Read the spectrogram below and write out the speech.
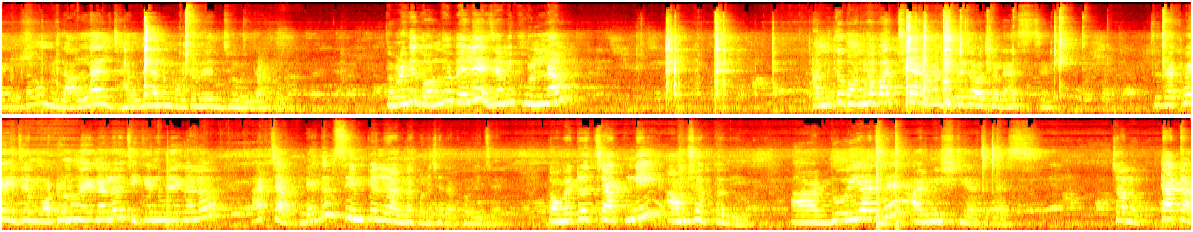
একদম লাল লাল, ঝাল ঝাল মটনের ঝোল, দেখো। তোমরা কি গন্ধ পেলে যে আমি খুললাম? আমি তো গন্ধ পাচ্ছি আর আমার জিভে জল চলে আসছে। তো দেখো এই যে মটন হয়ে গেল চিকেন হয়ে গেল আর চাটনি। একদম সিম্পল রান্না করেছে দেখো এই যে। টমেটোর চাটনি আমসত্ব দিয়ে। আর দই আছে আর মিষ্টি আছে ব্যাস। চলো টাটা।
